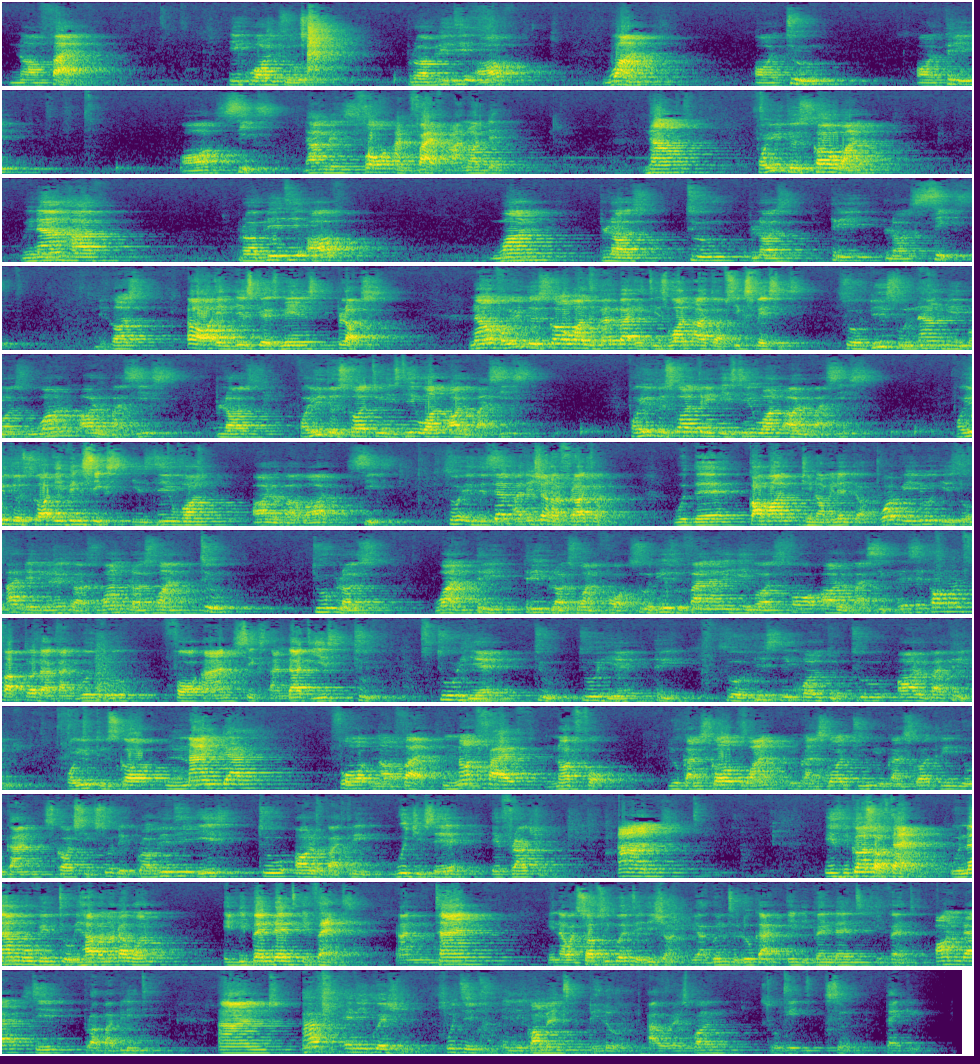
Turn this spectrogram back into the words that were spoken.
nor 5 equal to probability of 1 or 2 or 3 or 6. That means 4 and 5 are not there. Now, for you to score 1, we now have probability of 1 plus 2 plus 3 plus 6 because or in this case means plus. Now for you to score 1, remember it is 1 out of 6 faces. So this will now give us 1 all over 6 plus, for you to score 2 is still 1 all over 6 for you to score 3 is still 1 all over 6. For you to score even 6 is still 1 all over what? 6. So it's the same addition of fraction with the common denominator. What we do is to add the denominators 1 plus 1, 2, 2 plus 1, 3, 3 plus 1, 4. So this will finally give us 4 all over 6. There's a common factor that can go through 4 and 6 and that is 2. 2 here, 2, 2 here, 3. So this is equal to 2 all over 3. For you to score neither 4 nor 5. Not 5, not 4. You can score 1, you can score 2, you can score 3, you can score 6. So the probability is 2 all over 3, which is a, a fraction. And it's because of time. We now move into, we have another one, independent event. And time, in our subsequent edition, we are going to look at independent event under still probability. And have any question, put it in the comments below. I will respond to it soon. Thank you.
